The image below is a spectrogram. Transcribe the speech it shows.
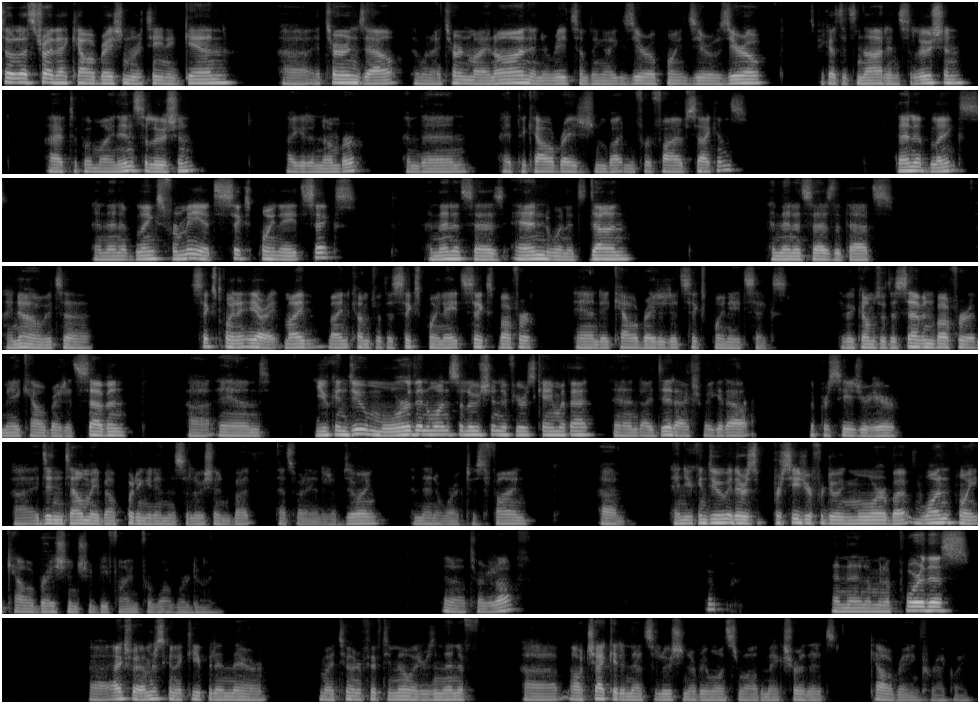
So let's try that calibration routine again. Uh, it turns out that when I turn mine on and it reads something like 0.00, it's because it's not in solution. I have to put mine in solution. I get a number and then I hit the calibration button for five seconds. Then it blinks. And then it blinks for me at 6.86. And then it says end when it's done. And then it says that that's, I know it's a 6.8, yeah, right, my, mine comes with a 6.86 buffer and it calibrated at 6.86. If it comes with a seven buffer, it may calibrate at seven. Uh, and you can do more than one solution if yours came with that. And I did actually get out the procedure here. Uh, it didn't tell me about putting it in the solution, but that's what I ended up doing. And then it worked just fine. Um, and you can do, there's a procedure for doing more, but one point calibration should be fine for what we're doing. And I'll turn it off. And then I'm going to pour this. Uh, actually, I'm just going to keep it in there, my 250 milliliters. And then if uh, I'll check it in that solution every once in a while to make sure that it's calibrating correctly.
